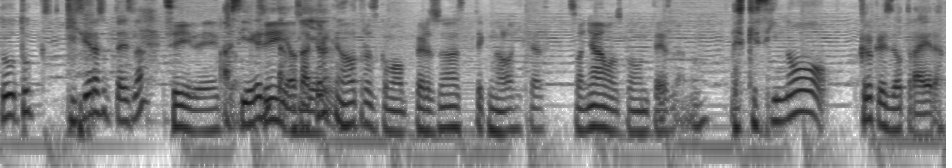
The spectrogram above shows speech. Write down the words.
¿Tú, tú quisieras un Tesla? Sí, de hecho. A ciegas sí, o sea, creo que nosotros como personas tecnológicas soñamos con un Tesla, ¿no? Es que si no, creo que es de otra era.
